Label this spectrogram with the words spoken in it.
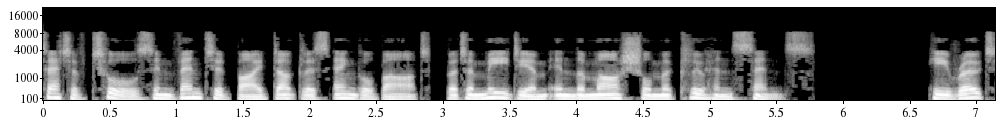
set of tools invented by Douglas Engelbart, but a medium in the Marshall McLuhan sense. He wrote,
